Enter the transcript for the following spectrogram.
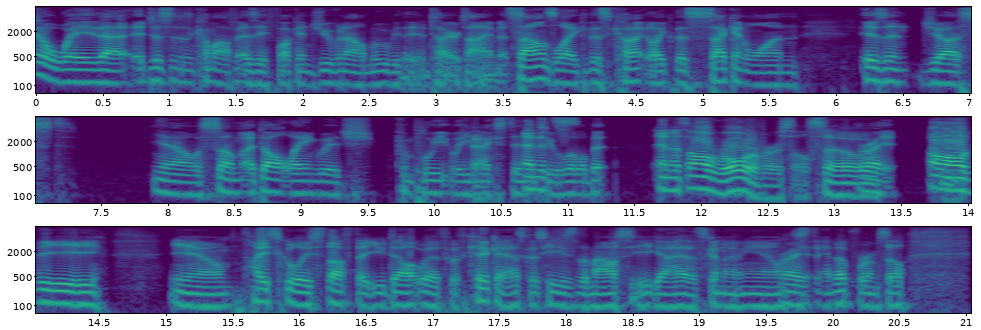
in a way that it just doesn't come off as a fucking juvenile movie the entire time. It sounds like this like the second one isn't just you know some adult language completely Yeah. mixed into a little bit And it's all role reversal. So right. all the you know high schooly stuff that you dealt with with Kick-Ass because he's the mousy guy that's gonna you know Right. stand up for himself.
